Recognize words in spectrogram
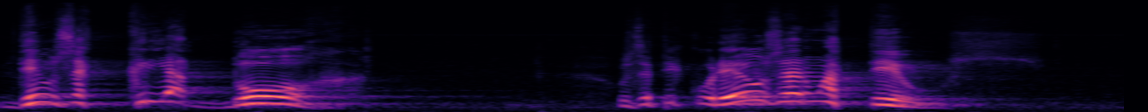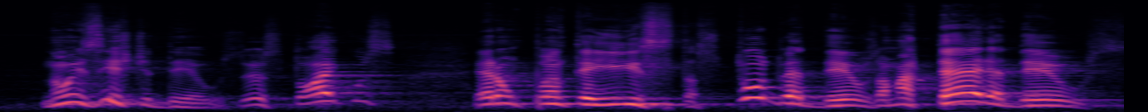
Deus é criador. Os epicureus eram ateus. Não existe Deus. Os estoicos eram panteístas. Tudo é Deus, a matéria é Deus.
